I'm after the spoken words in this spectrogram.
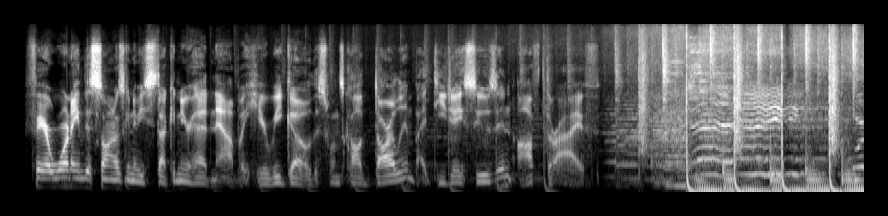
Fair warning, this song is going to be stuck in your head now, but here we go. This one's called Darlin' by DJ Susan off Thrive. We're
